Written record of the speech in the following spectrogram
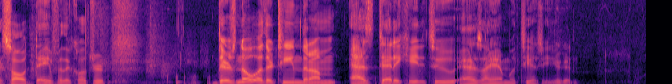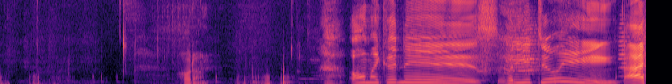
it's all day for the culture there's no other team that i'm as dedicated to as i am with tsg you're good hold on oh my goodness what are you doing Hi.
